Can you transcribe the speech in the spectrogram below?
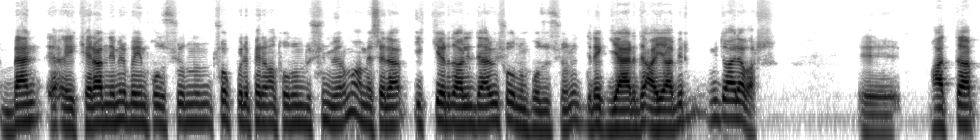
ben e, Kerem Demirbay'ın pozisyonunun çok böyle penaltı olduğunu düşünmüyorum ama mesela ilk yarıda Halil Dervişoğlu'nun pozisyonu direkt yerde ayağa bir müdahale var. E, hatta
